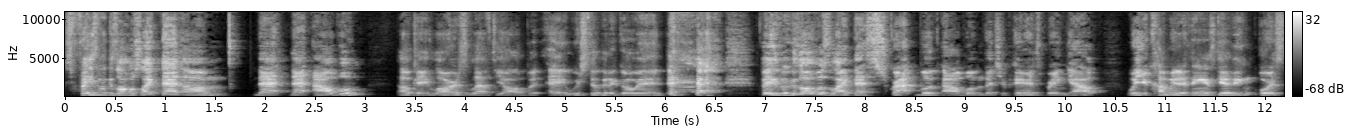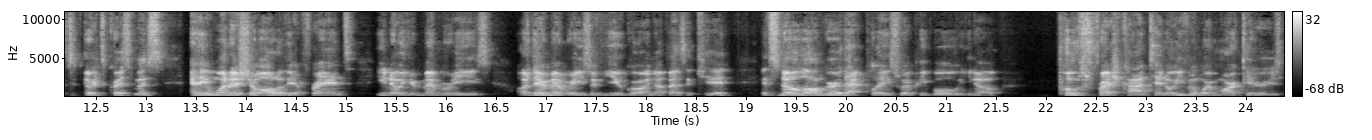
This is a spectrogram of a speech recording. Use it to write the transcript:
Facebook is almost like that um that that album. Okay, Lars left y'all, but hey, we're still gonna go in. Facebook is almost like that scrapbook album that your parents bring out when you're coming to Thanksgiving or it's or it's Christmas, and they want to show all of your friends, you know, your memories or their memories of you growing up as a kid. It's no longer that place where people, you know, post fresh content or even where marketers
